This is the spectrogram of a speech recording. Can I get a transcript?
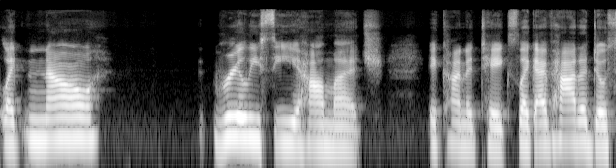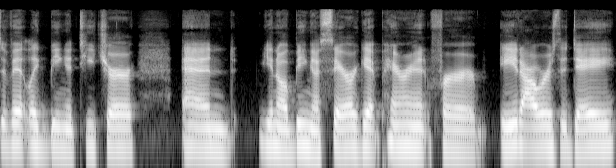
like now really see how much it kind of takes. Like i've had a dose of it like being a teacher and you know being a surrogate parent for 8 hours a day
